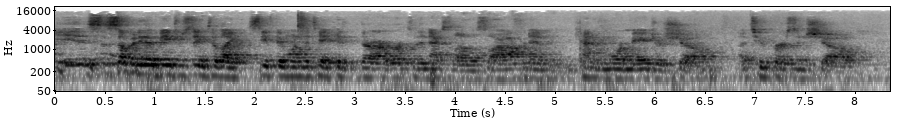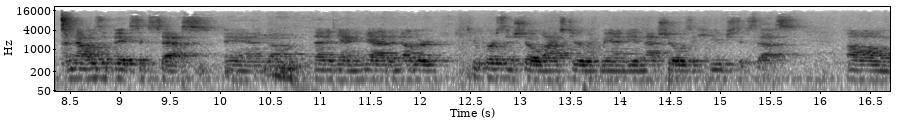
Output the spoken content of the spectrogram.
this is somebody that would be interesting to like see if they wanted to take his, their artwork to the next level. So I offered him kind of a more major show, a two-person show, and that was a big success. And um, then again, he had another two-person show last year with Mandy, and that show was a huge success. Um,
